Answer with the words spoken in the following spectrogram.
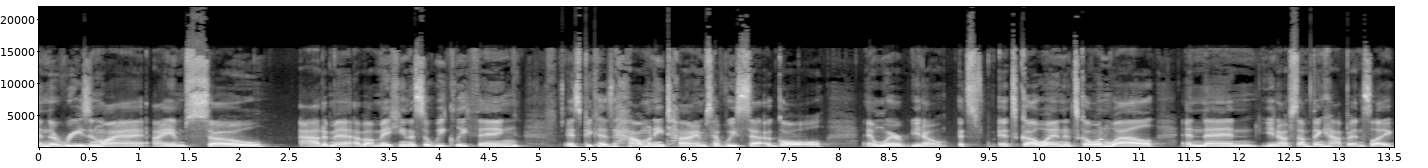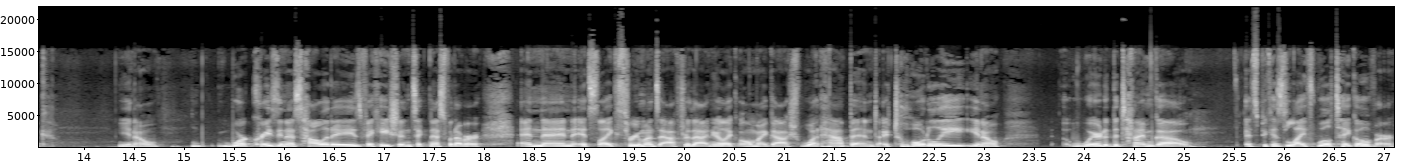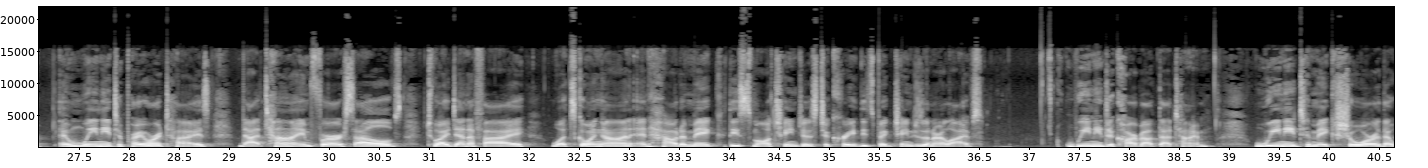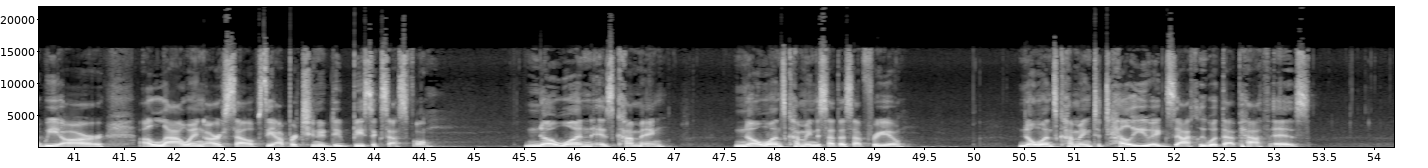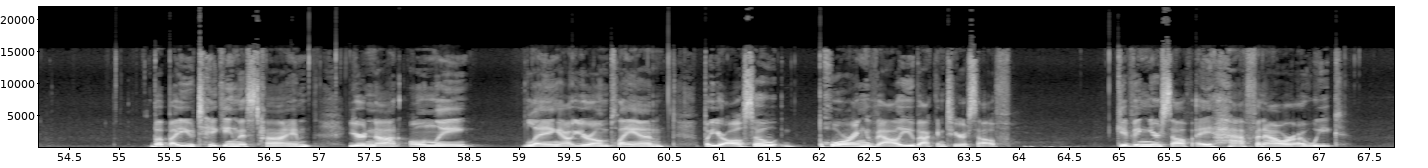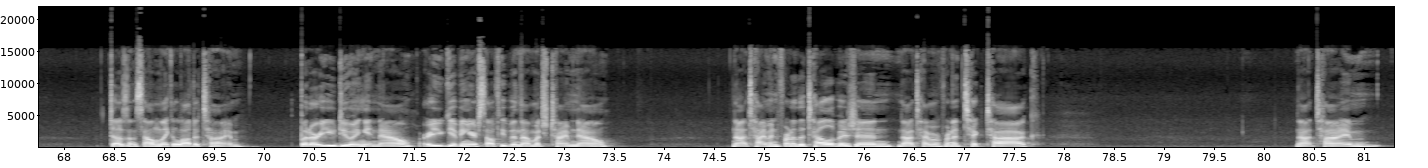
And the reason why I, I am so adamant about making this a weekly thing is because how many times have we set a goal and we're you know it's it's going it's going well and then you know something happens like you know work craziness holidays vacation sickness whatever. And then it's like 3 months after that and you're like oh my gosh what happened? I totally you know where did the time go? It's because life will take over and we need to prioritize that time for ourselves to identify what's going on and how to make these small changes to create these big changes in our lives. We need to carve out that time. We need to make sure that we are allowing ourselves the opportunity to be successful. No one is coming. No one's coming to set this up for you. No one's coming to tell you exactly what that path is. But by you taking this time, you're not only laying out your own plan, but you're also pouring value back into yourself. Giving yourself a half an hour a week doesn't sound like a lot of time, but are you doing it now? Are you giving yourself even that much time now? Not time in front of the television, not time in front of TikTok, not time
